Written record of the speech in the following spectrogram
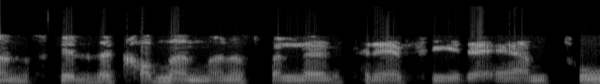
ønsker. Det kan hende når de spiller 3-4-1-2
